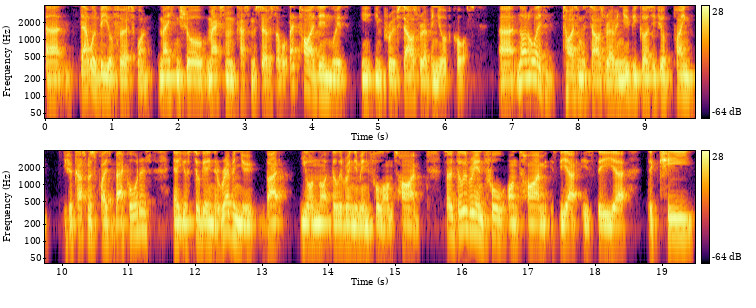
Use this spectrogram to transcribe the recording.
Uh, that would be your first one, making sure maximum customer service level. That ties in with I- improved sales revenue, of course. not always ties in with sales revenue because if you're playing, if your customers place back orders, you know, you're still getting the revenue, but you're not delivering them in full on time. So delivery in full on time is the uh, is the uh, the key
